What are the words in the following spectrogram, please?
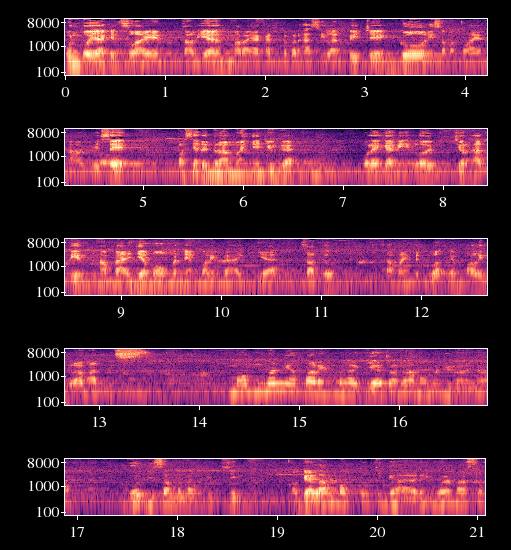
Pun gue yakin selain kalian merayakan keberhasilan pitching, goal nih sama klien A, B, C, pasti ada dramanya juga. Hmm. Boleh nggak nih lo curhatin apa aja momen yang paling bahagia, satu, sama yang kedua yang paling dramatis. Momen yang paling bahagia itu adalah momen di mana gue bisa menang pitching. Oke. dalam waktu tiga hari gue masuk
